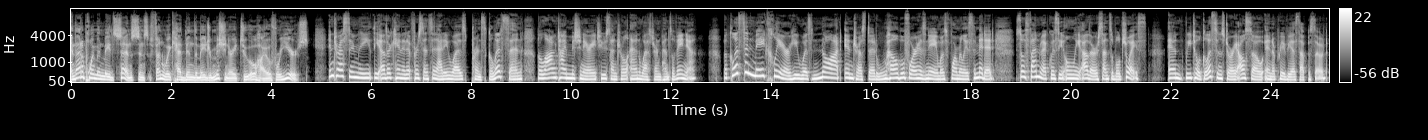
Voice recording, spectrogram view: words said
And that appointment made sense since Fenwick had been the major missionary to Ohio for years. Interestingly, the other candidate for Cincinnati was Prince Gallitzin, the longtime missionary to central and western Pennsylvania. But Gallitzin made clear he was not interested well before his name was formally submitted, so Fenwick was the only other sensible choice. And we told Gallitzin's story also in a previous episode.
